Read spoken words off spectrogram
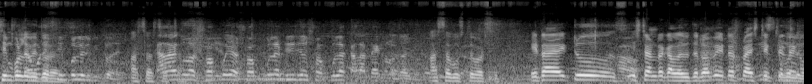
সিম্পলের ভিতরে? সিম্পলের ভিতরে। আচ্ছা, আচ্ছা, কালারগুলো সব বইয়া সবগুলা ডিজাইন সবগুলা কালার দেখানো যাবে। আচ্ছা বুঝতে পারছি। এটা একটু স্ট্যান্ডার্ড কালার ভিতরে হবে এটার প্রাইসটা একটু বলে দিন।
